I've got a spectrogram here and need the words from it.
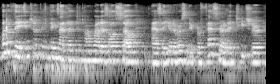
one of the interesting things I'd like to talk about is also, as a university professor and a teacher,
